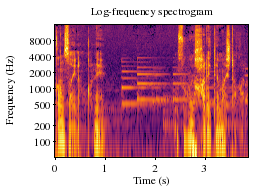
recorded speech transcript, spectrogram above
関西なんかね、すごい晴れてましたから。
